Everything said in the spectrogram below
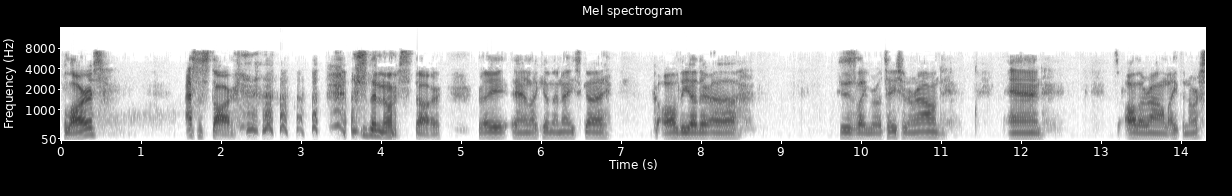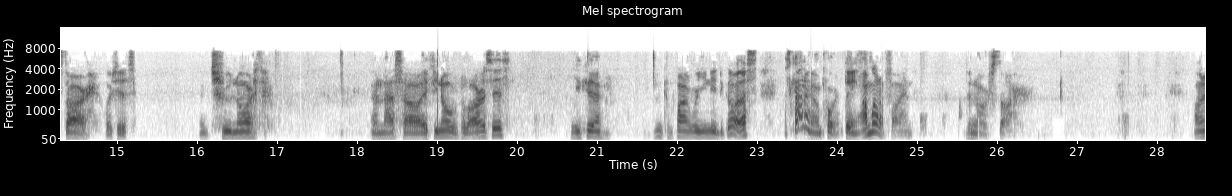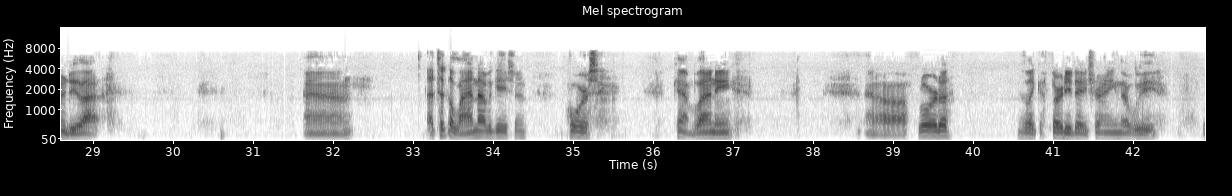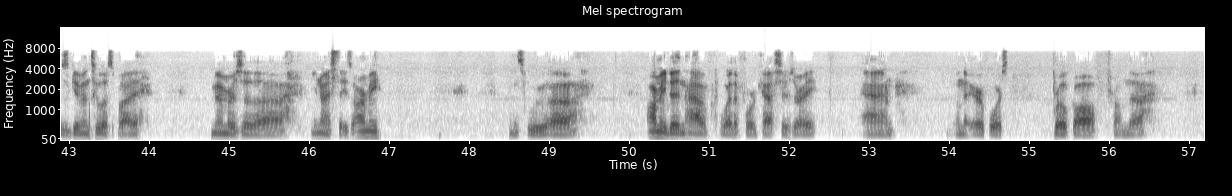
Polaris, that's a star. that's the North Star, right? And like in the night sky, all the other uh his like rotation around and it's all around like the North Star, which is true north. And that's how if you know where Polaris is, you can you can find where you need to go. That's that's kind of an important thing. I'm gonna find the North Star. I want to do that. And I took a land navigation course, Camp Blanding, and uh, Florida. It's like a 30 day training that we was given to us by members of the United States Army. Since we uh, Army didn't have weather forecasters, right? And when the Air Force broke off from the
